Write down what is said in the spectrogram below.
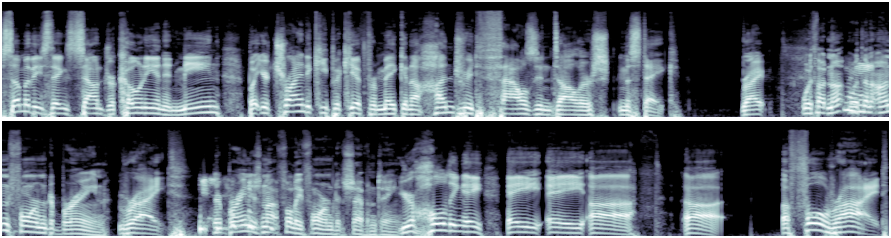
Some of these things sound draconian and mean, but you're trying to keep a kid from making a hundred thousand dollars mistake, right? With a nu- with an unformed brain, Right. Their brain is not fully formed at 17. You're holding a a a uh, uh, a full ride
